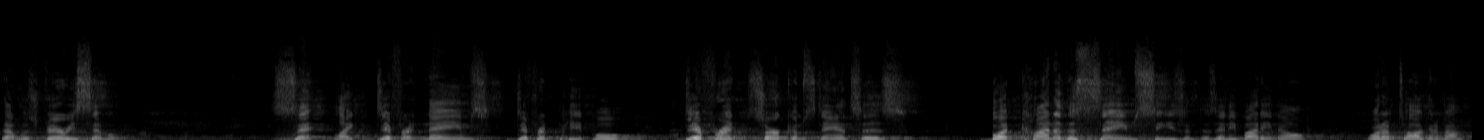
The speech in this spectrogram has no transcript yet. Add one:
that was very similar? like different names, different people, different circumstances, but kind of the same season. Does anybody know what I'm talking about?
